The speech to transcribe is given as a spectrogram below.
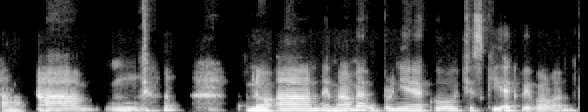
Ano. A, no a nemáme úplně jako český ekvivalent.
